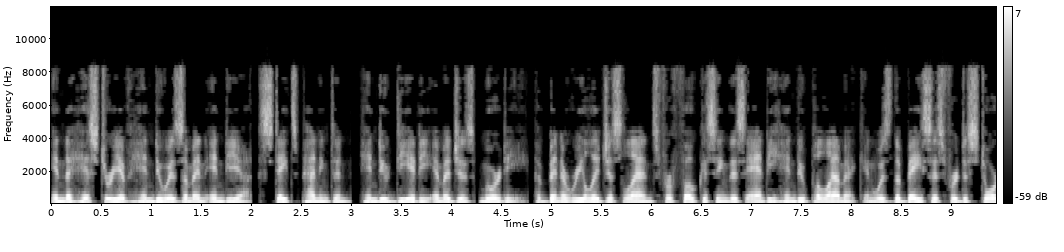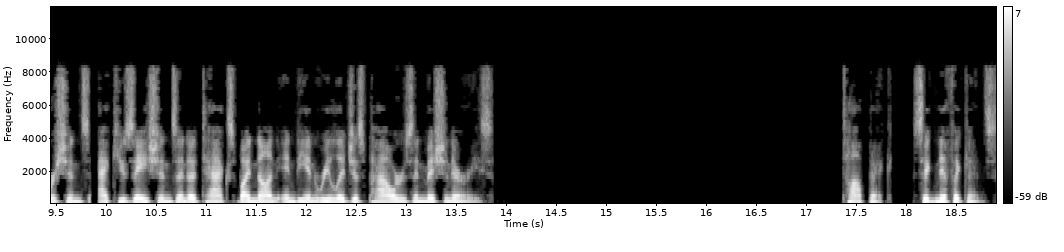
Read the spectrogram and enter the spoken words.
In the history of Hinduism and India, states Pennington, Hindu deity images have been a religious lens for focusing this anti-Hindu polemic and was the basis for distortions, accusations and attacks by non-Indian religious powers and missionaries. Significance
